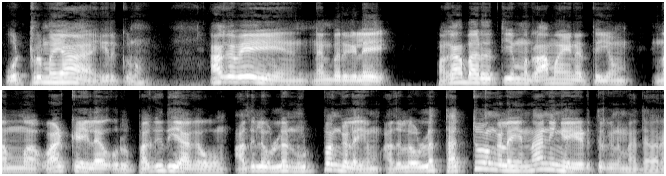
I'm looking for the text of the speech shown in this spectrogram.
ஒற்றுமையாக இருக்கணும். ஆகவே நண்பர்களே மகாபாரதத்தையும் ராமாயணத்தையும் நம்ம வாழ்க்கையில் ஒரு பகுதியாகவும் அதில் உள்ள நுட்பங்களையும் அதில் உள்ள தத்துவங்களையும் தான் நீங்கள் எடுத்துக்கணுமே தவிர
